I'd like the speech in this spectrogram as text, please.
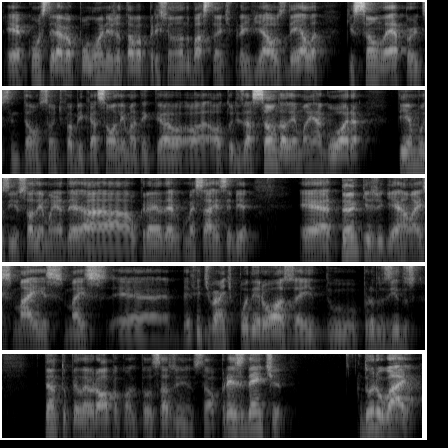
é, considerável. A Polônia já estava pressionando bastante para enviar os dela, que são Leopards, então são de fabricação alemã, tem que ter a, a autorização da Alemanha. Agora temos isso, a Alemanha, deve, a Ucrânia deve começar a receber é, tanques de guerra mais, mais, mais é, efetivamente poderosos aí do, produzidos tanto pela Europa quanto pelos Estados Unidos. Tá? O presidente do Uruguai,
